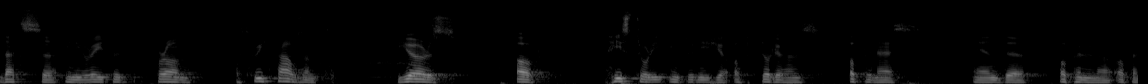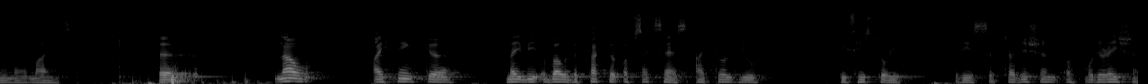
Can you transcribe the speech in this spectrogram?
that's uh, inaugurated from 3,000 years of history in Tunisia of tolerance, openness, and uh, open, uh, open uh, mind. Uh, now, I think uh, maybe about the factor of success. I told you this history, this uh, tradition of moderation,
